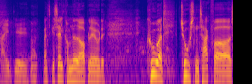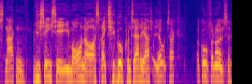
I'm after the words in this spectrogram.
Nej, det, man skal selv komme ned og opleve det. Kurt, tusind tak for snakken. Vi ses i morgen, og også rigtig god koncert i aften. Jo, tak. Og god fornøjelse.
